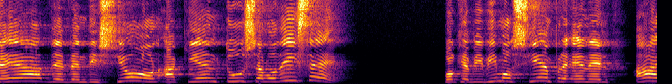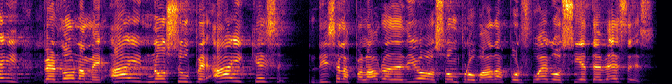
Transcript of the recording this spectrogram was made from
sea de bendición a quien tú se lo dices. Porque vivimos siempre en el, ay, perdóname, ay, no supe, ay, que dice las palabras de Dios, son probadas por fuego siete veces.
